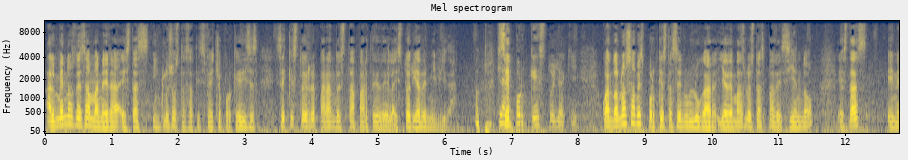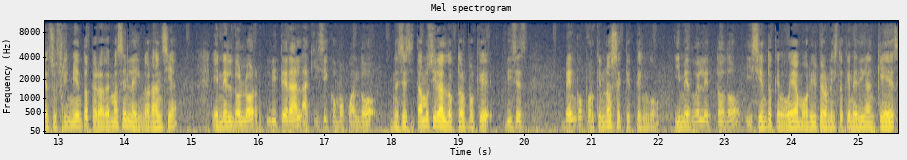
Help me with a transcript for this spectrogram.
al menos de esa manera estás incluso hasta satisfecho porque dices, sé que estoy reparando esta parte de la historia de mi vida. Okay, claro. Sé por qué estoy aquí. Cuando no sabes por qué estás en un lugar y además lo estás padeciendo, estás en el sufrimiento, pero además en la ignorancia, en el dolor literal, aquí sí como cuando necesitamos ir al doctor porque dices, vengo porque no sé qué tengo y me duele todo y siento que me voy a morir, pero necesito que me digan qué es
